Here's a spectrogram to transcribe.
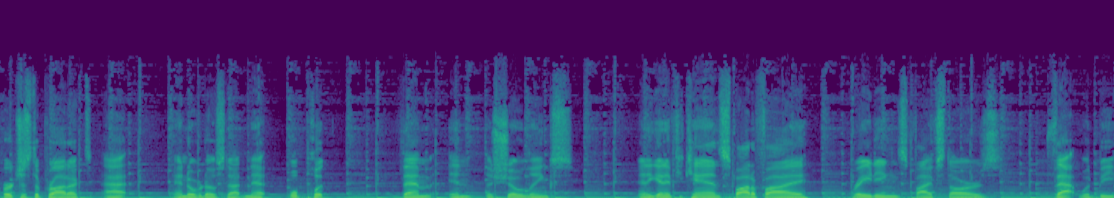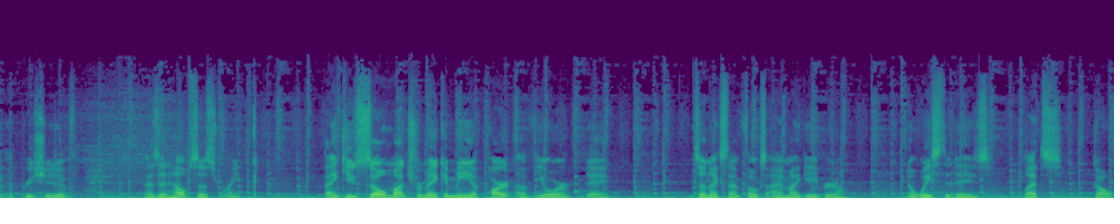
purchase the product at endoverdose.net. We'll put them in the show links. And again, if you can, Spotify, ratings, five stars. That would be appreciative as it helps us rank. Thank you so much for making me a part of your day. Until next time, folks, I am Mike Gabriel. No wasted days. Let's go.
